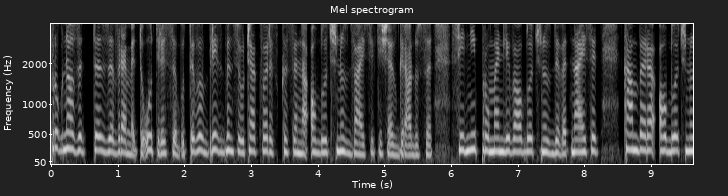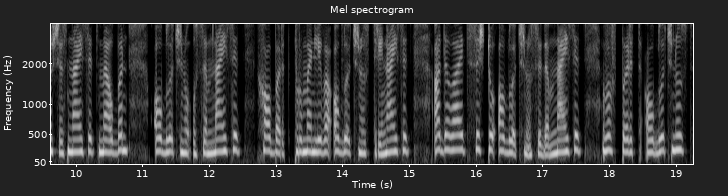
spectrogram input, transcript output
Прогнозата за времето утре събота в Бризбен се очаква разкъсана облачност 26 градуса. Сидни променлива облачност 19, Камбера облачно 16, Мелбърн облачно 18, Хобърт променлива облачност 13, Аделайт също облачно 17, в Пърт облачност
